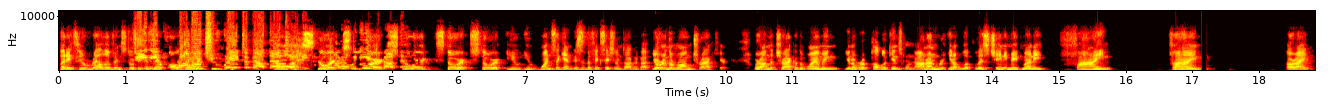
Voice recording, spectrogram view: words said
But, it's irrelevant, Stuart, Jamie, because they're all why doing don't you rant about that, uh? Stuart, Stuart, Stuart, Stuart, Stuart. You, you. Once again, this is the fixation I'm talking about. You're on the wrong track here. We're on the track of the Wyoming, you know, Republicans. We're not on. You know, look, Liz Cheney made money. Fine, fine. All right,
